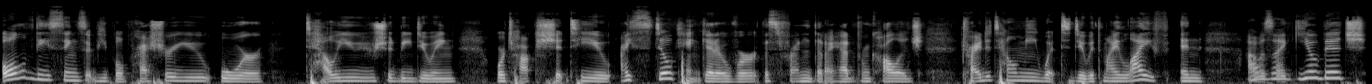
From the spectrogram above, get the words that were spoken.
All of these things that people pressure you or tell you you should be doing or talk shit to you. I still can't get over this friend that I had from college tried to tell me what to do with my life. And I was like, yo, bitch,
